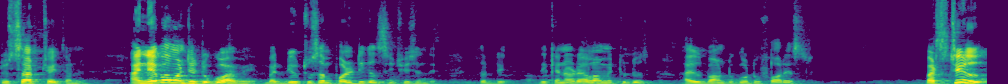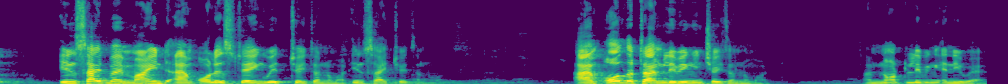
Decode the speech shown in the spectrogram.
to serve Chaitanya. I never wanted to go away, but due to some political situation there. So They cannot allow me to do I was bound to go to forest. But still, inside my mind, I am always staying with Chaitanya Math, inside Chaitanya Math. I am all the time living in Chaitanya Math. I am not living anywhere.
